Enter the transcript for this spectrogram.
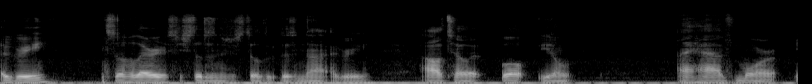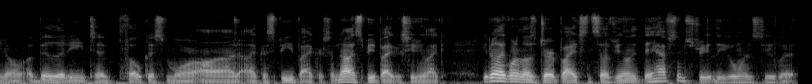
agree. It's so hilarious. She still doesn't. She still does not agree. I'll tell her, well, you know, I have more, you know, ability to focus more on like a speed bike or something. Not a speed bike, excuse me, like you know, like one of those dirt bikes and stuff. You know, they have some street legal ones too, but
